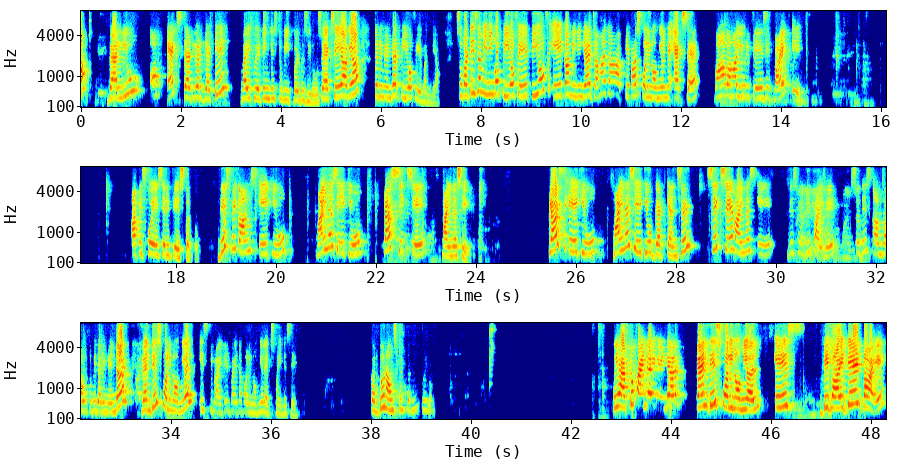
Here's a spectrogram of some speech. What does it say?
value of x that you are getting by equating this to be equal to 0 so x a aa gaya to remainder p of a ban gaya so what is the meaning of p of a p of a ka meaning hai jahan jahan aapke paas polynomial mein x hai wahan wahan you replace it by a aap isko a se replace kar do this becomes a cube minus a cube plus 6a minus a plus a cube minus a cube get cancelled 6a minus a this will be 5a so this comes out to be the remainder when this polynomial is divided by the polynomial x minus a कर दो announcement करनी कोई बात we have to find the remainder when this polynomial is divided by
